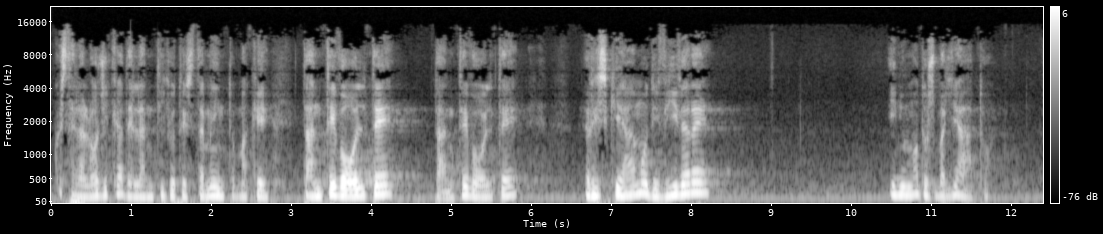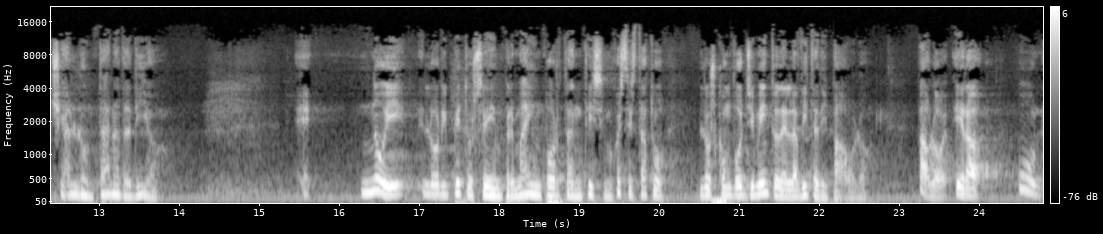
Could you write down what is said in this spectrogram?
Questa è la logica dell'Antico Testamento, ma che tante volte, tante volte rischiamo di vivere in un modo sbagliato, ci allontana da Dio. Noi, lo ripeto sempre, ma è importantissimo, questo è stato lo sconvolgimento nella vita di Paolo. Paolo era un,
